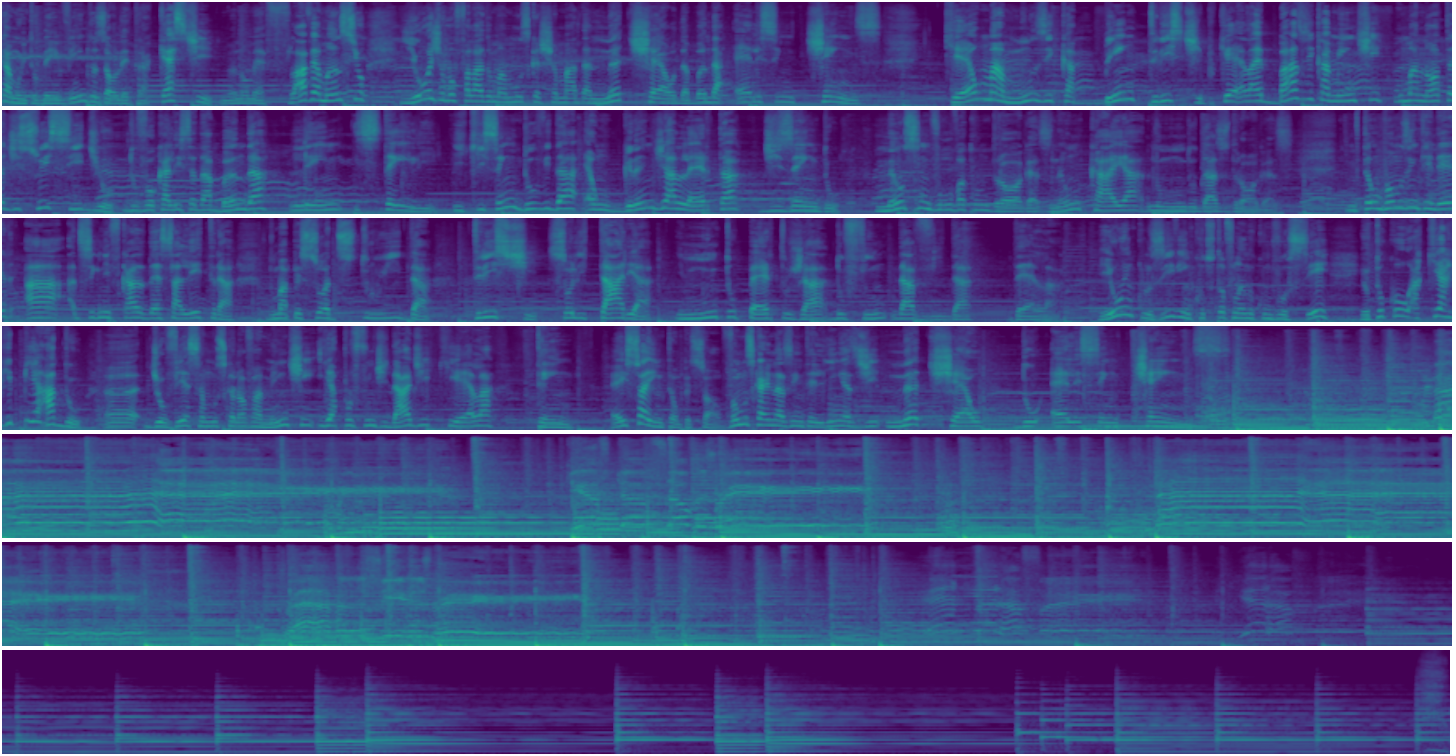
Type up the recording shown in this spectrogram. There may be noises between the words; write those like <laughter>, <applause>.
Música, muito bem-vindos ao LetraCast. Meu nome é Flávia Mâncio e hoje eu vou falar de uma música chamada Nutshell, da banda Alice in Chains, que é uma música bem triste, porque ela é basicamente uma nota de suicídio do vocalista da banda, Lane Staley, e que sem dúvida é um grande alerta dizendo não se envolva com drogas, não caia no mundo das drogas. Então vamos entender a, a significado dessa letra de uma pessoa destruída, triste, solitária e muito perto já do fim da vida dela. Eu, inclusive, enquanto estou falando com você, eu tô aqui arrepiado ah, de ouvir essa música novamente e a profundidade que ela tem. É isso aí, então, pessoal. Vamos cair nas entrelinhas de Nutshell do Alice in Chains.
